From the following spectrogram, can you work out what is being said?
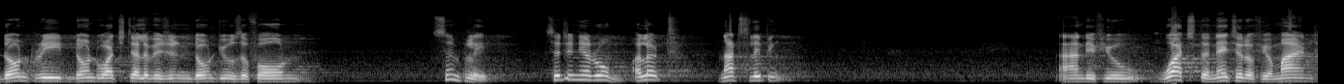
don't read, don't watch television, don't use the phone. Simply sit in your room, alert, not sleeping. And if you watch the nature of your mind,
